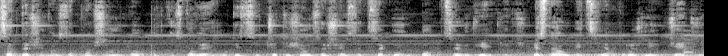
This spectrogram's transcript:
Serdecznie Was zapraszam do podcastowej audycji 3600 sekund, bo chcę wiedzieć. Jest to audycja z różnych dziedzin,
